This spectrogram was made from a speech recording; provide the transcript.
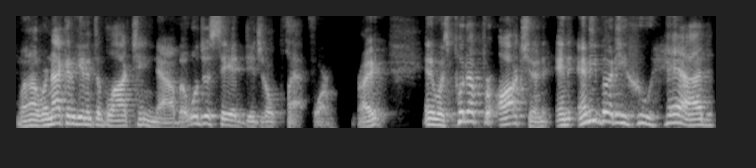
Well, we're not going to get into blockchain now, but we'll just say a digital platform, right? And it was put up for auction, and anybody who had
